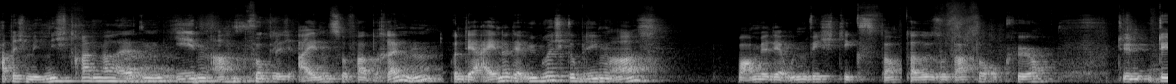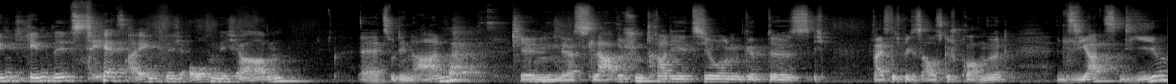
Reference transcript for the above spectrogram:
habe ich mich nicht dran gehalten, jeden Abend wirklich einen zu verbrennen. Und der eine, der übrig geblieben ist, war mir der unwichtigste. Also so dachte, okay, den, den, den willst du jetzt eigentlich auch nicht haben. Äh, zu den Ahnen. In der slawischen Tradition gibt es, ich weiß nicht, wie das ausgesprochen wird, Dziadzdir,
